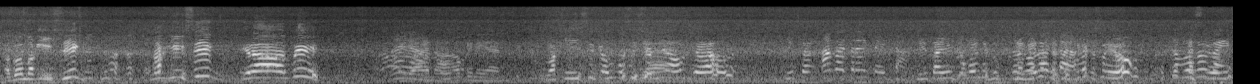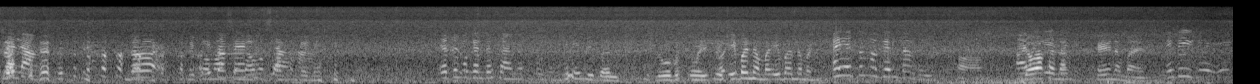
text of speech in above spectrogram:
Aba, makisig! Makisig! Grabe! Ayan. okay na yan. Makisig ang posisyon niya. oh, Grabe. Kita, Ako, try tayo ta. kita yung kamay na Nagalaw nagalaw. Nagalaw sa'yo. Sa mga pa, isa lang. So, isang beses lang. Ito maganda sana to. eh. Hindi. Lumabas ko ito. Oh, iba naman, iba naman. Ay, ito maganda eh. Ah, Ah, gawa ka na, kayo naman. Hindi, eh,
